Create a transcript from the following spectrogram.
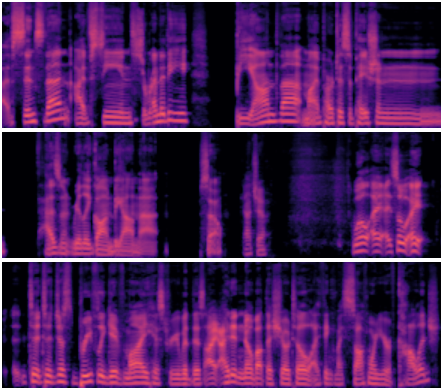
Uh, since then, I've seen Serenity. Beyond that, my participation hasn't really gone beyond that. So Gotcha. Well, I so I to to just briefly give my history with this. I I didn't know about this show till I think my sophomore year of college.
